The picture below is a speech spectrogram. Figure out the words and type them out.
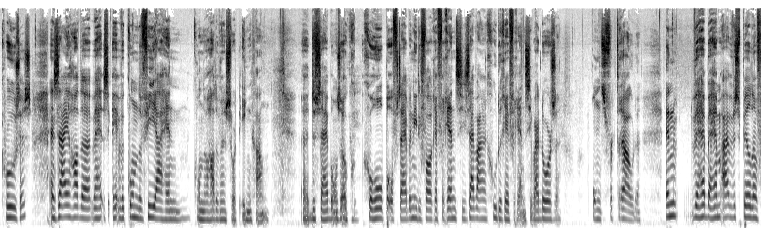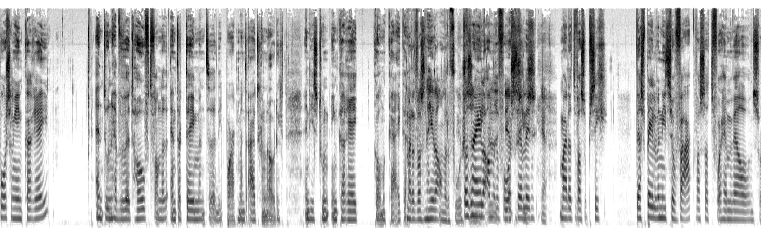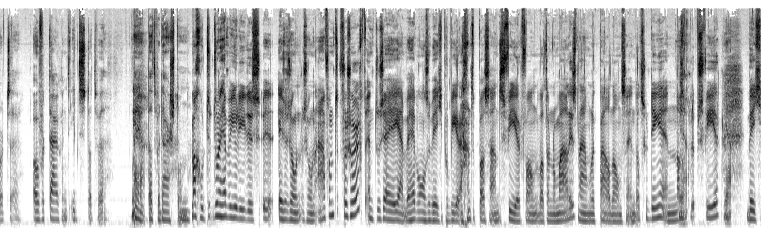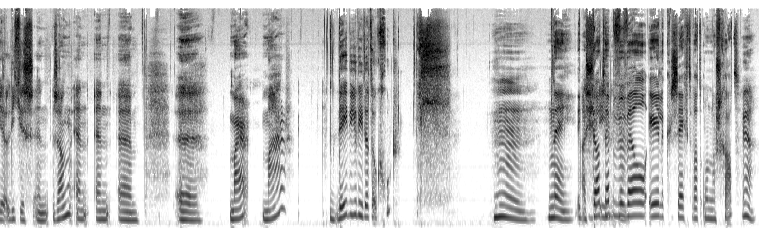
cruises. En zij hadden, we, we konden via hen, konden, hadden we een soort ingang. Uh, dus zij hebben ons ook geholpen. Of zij hebben in ieder geval referentie. Zij waren een goede referentie, waardoor ze ons vertrouwden. En we, hebben hem, we speelden een voorstelling in Carré. En toen hebben we het hoofd van het entertainment eh, department uitgenodigd. En die is toen in Carré komen kijken. Maar dat was een hele andere voorstelling. Dat was een hele andere voorstelling. Ja, Maar dat was op zich. Daar spelen we niet zo vaak. Was dat voor hem wel een soort uh, overtuigend iets dat we nou ja, dat we daar stonden. Maar goed, toen hebben jullie dus uh, zo'n zo'n avond verzorgd. En toen zei je, ja, we hebben ons een beetje proberen aan te passen aan de sfeer van wat er normaal is. Namelijk paaldansen en dat soort dingen. En nachtclubsfeer. Ja. Een beetje liedjes en zang. En, en, uh, uh, maar, maar, deden jullie dat ook goed? Hmm, nee, ik, dat hebben we wel eerlijk gezegd wat onderschat. Ja.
